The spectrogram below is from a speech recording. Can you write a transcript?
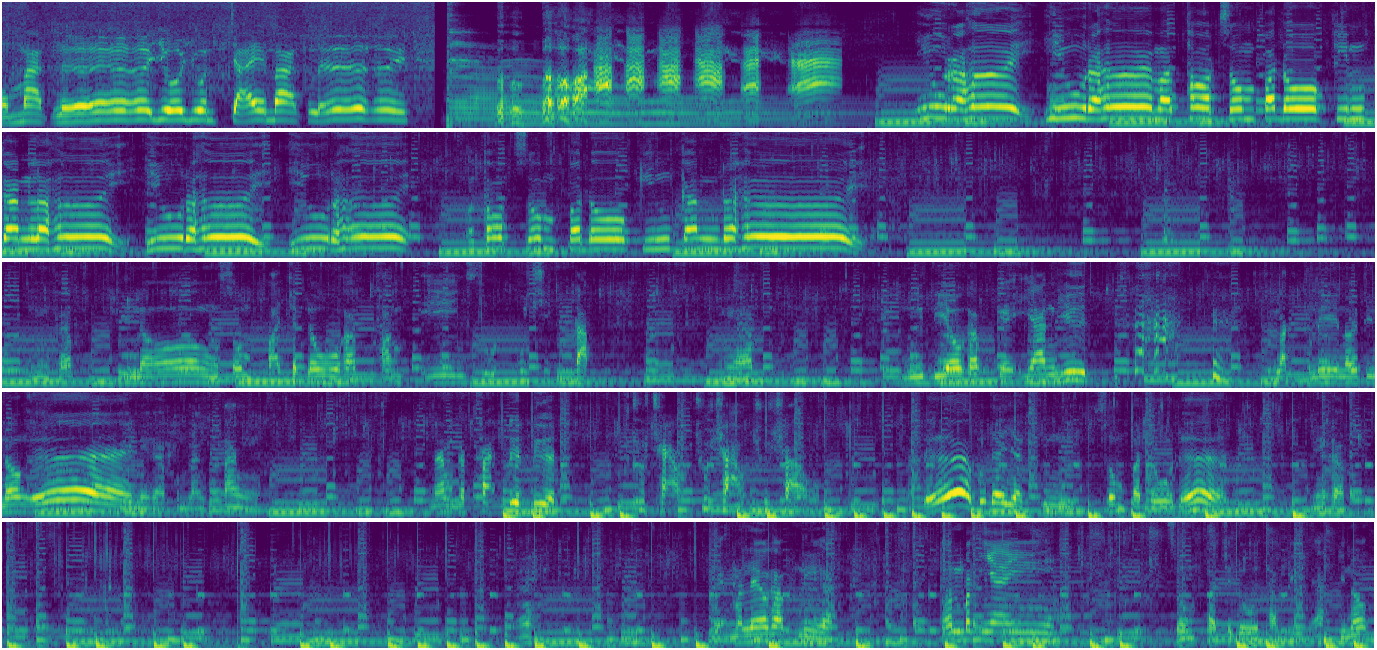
หอมมากเลยยั่วยวนใจมากเลยหิวระเฮยหิวระเฮยมาทอดสมปลาโดกินกันละเฮยหิวระเฮยหิวระเฮยมาทอดสมปลาโดกินกันละเฮยนี่ครับพี่น้องส้มปลาชะโดครับทำเองสูตรผู้ชิตับ นี่ครับมือเดียวครับแกะยางยืด ลักทะเลหน่อยพี่น้องเอ้ยนี่ครับกำลังตั้ง น้ำกระทะเดือดเดือดชูชาวชูชาวชูชาวเด้อผู้ใดอยากกินส้มปลาโดเด้อนี่ครับแกะมาแล้วครับนี่ครับ ตอนบักใหญ่ส้มปลาชโดทำเองอะพี่น้อง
